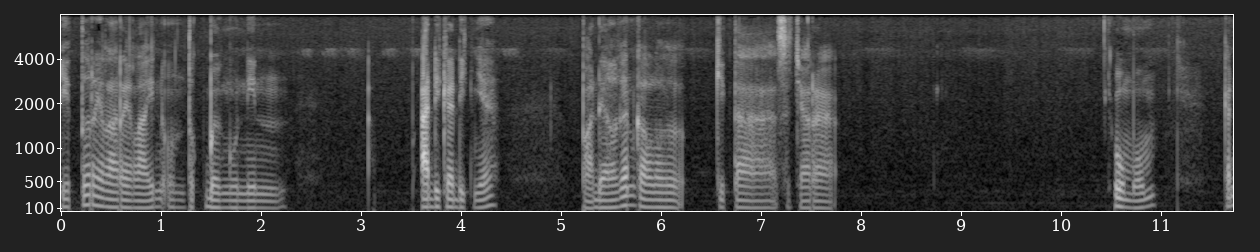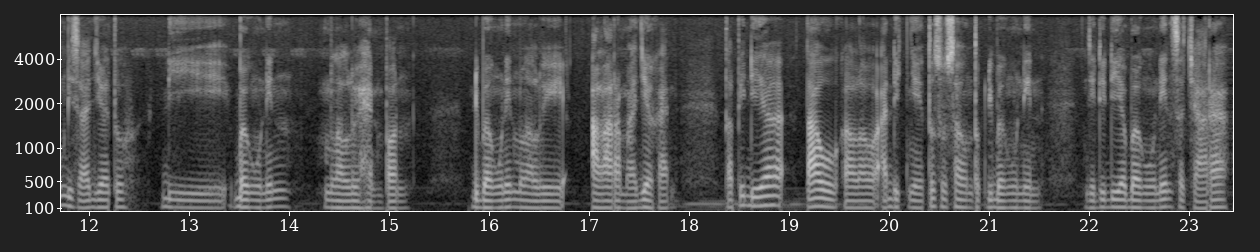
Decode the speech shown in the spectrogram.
itu rela-relain untuk bangunin adik-adiknya. Padahal kan kalau kita secara umum kan bisa aja tuh dibangunin melalui handphone dibangunin melalui alarm aja kan. Tapi dia tahu kalau adiknya itu susah untuk dibangunin. Jadi dia bangunin secara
